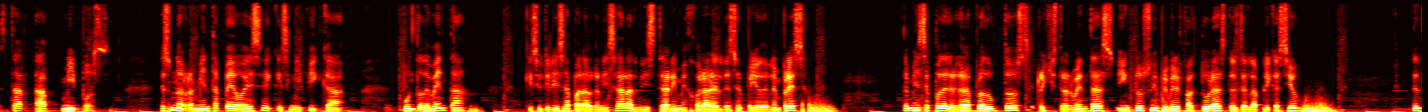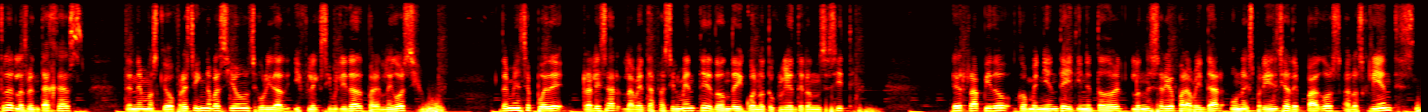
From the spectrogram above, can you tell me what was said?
Startup MIPOS. Es una herramienta POS que significa punto de venta que se utiliza para organizar, administrar y mejorar el desempeño de la empresa. También se puede agregar productos, registrar ventas e incluso imprimir facturas desde la aplicación. Dentro de las ventajas tenemos que ofrece innovación, seguridad y flexibilidad para el negocio. También se puede realizar la venta fácilmente donde y cuando tu cliente lo necesite. Es rápido, conveniente y tiene todo lo necesario para brindar una experiencia de pagos a los clientes,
